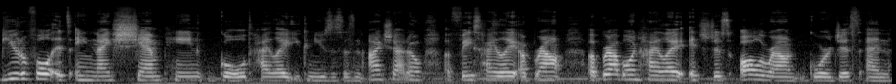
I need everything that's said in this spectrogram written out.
beautiful. It's a nice champagne gold highlight. You can use this as an eyeshadow, a face highlight, a brown, a brow bone highlight. It's just all around gorgeous and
